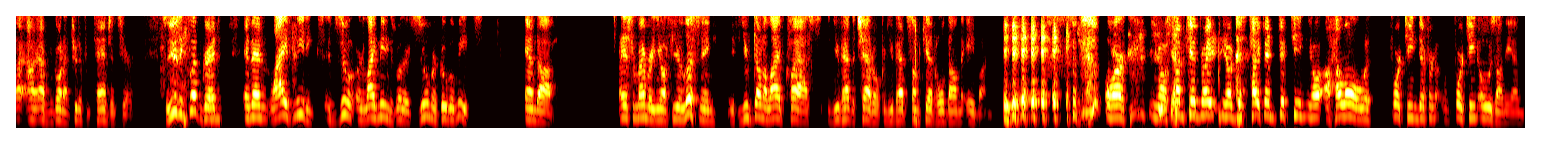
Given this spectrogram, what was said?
I, I'm going on two different tangents here. So using Flipgrid and then live meetings and Zoom or live meetings whether it's Zoom or Google Meets and uh, I just remember, you know, if you're listening, if you've done a live class and you've had the chat open, you've had some kid hold down the A button. or, you know, yeah. some kid, right, you know, just type in 15, you know, a hello with 14 different 14 O's on the end.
